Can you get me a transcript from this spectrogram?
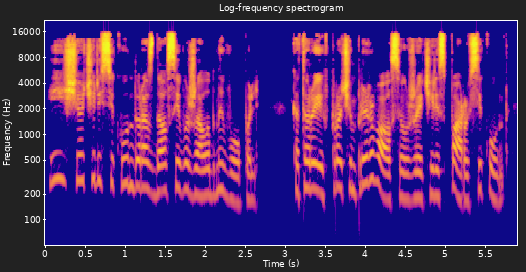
и еще через секунду раздался его жалобный вопль, который, впрочем, прервался уже через пару секунд —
